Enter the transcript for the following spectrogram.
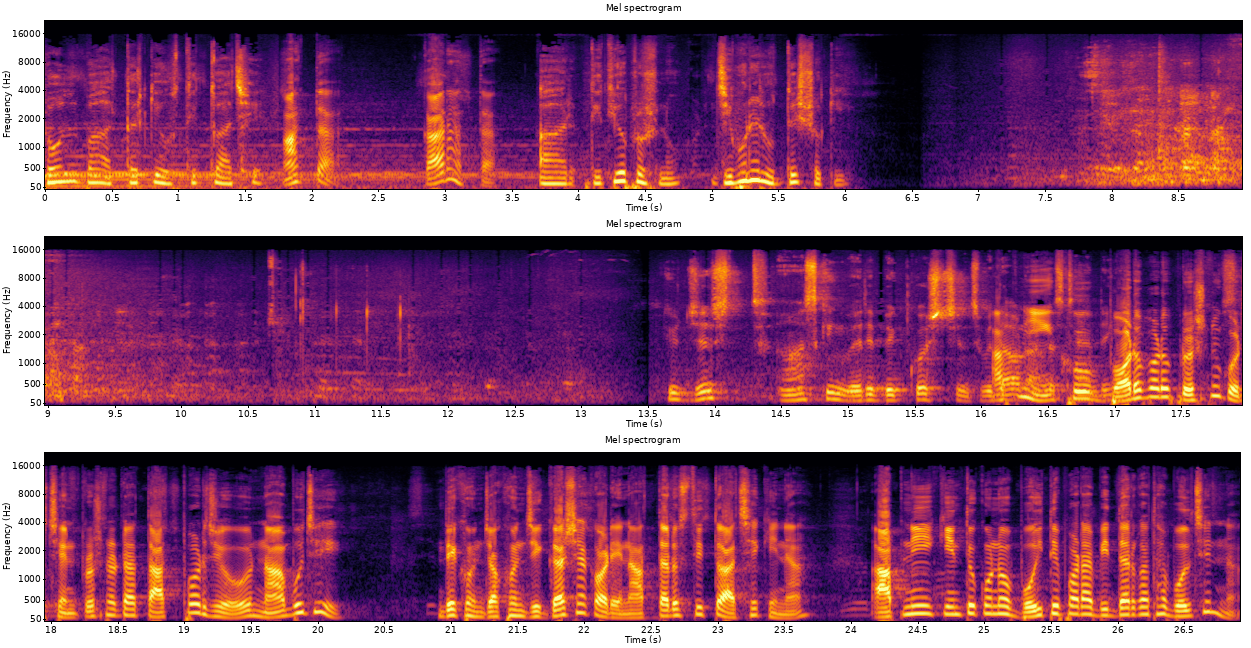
সোল বা আত্মার কি অস্তিত্ব আছে? আত্মা? কার আত্মা? আর দ্বিতীয় প্রশ্ন জীবনের উদ্দেশ্য কি? You're just asking very big আপনি খুব বড় বড় প্রশ্ন করছেন। প্রশ্নটা তাৎপর্য না বুঝেই দেখুন যখন জিজ্ঞাসা করেন আত্মার অস্তিত্ব আছে কিনা আপনি কিন্তু কোনো বইতে পড়া বিদ্যার কথা বলছেন না।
